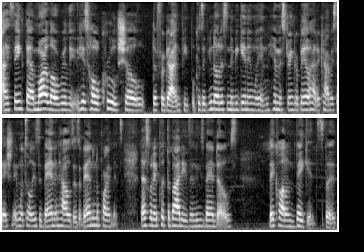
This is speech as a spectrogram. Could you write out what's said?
I think that Marlo really, his whole crew showed the forgotten people. Because if you notice in the beginning, when him and Stringer Bell had a conversation, they went to all these abandoned houses, abandoned apartments. That's where they put the bodies in these bandos. They call them vacants, but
